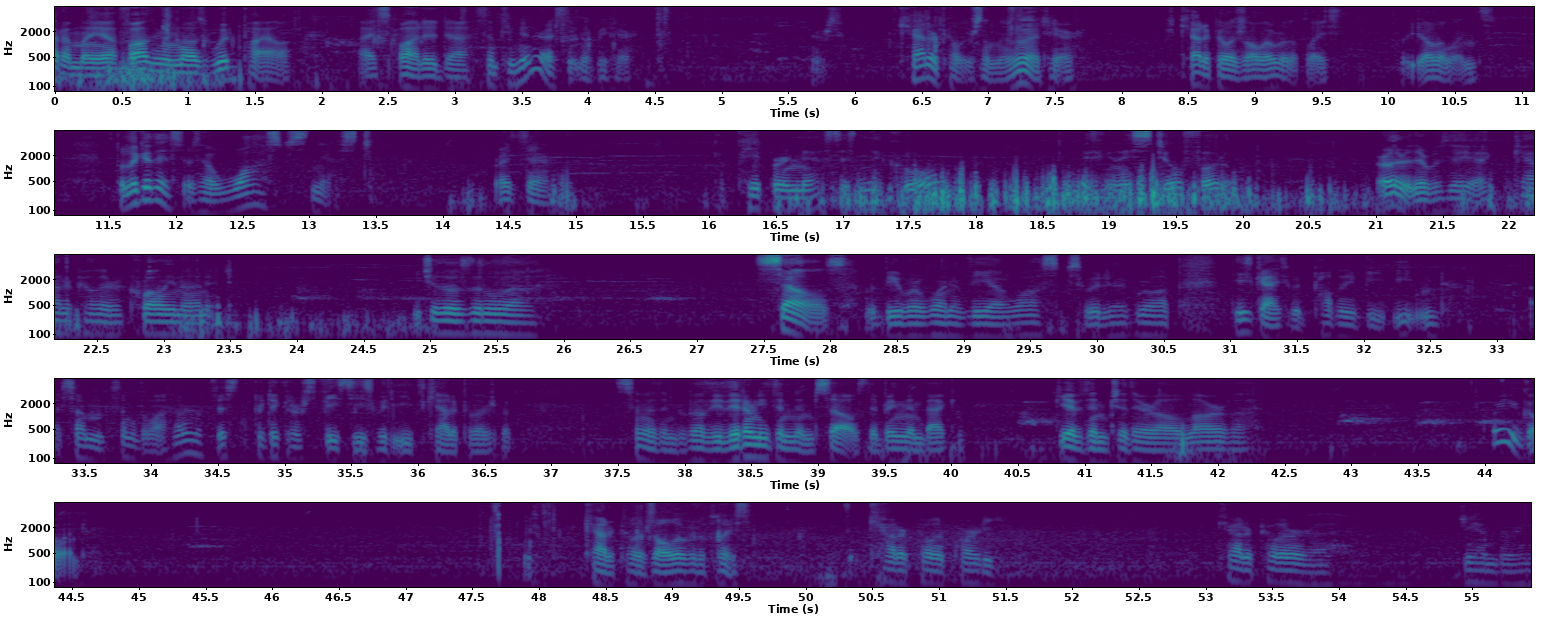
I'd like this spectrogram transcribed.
Out on my uh, father-in-law's woodpile, I spotted uh, something interesting over here. There's caterpillars on the wood here. There's caterpillars all over the place, the yellow ones. But look at this, there's a wasp's nest right there. A paper nest, isn't that cool? It's a nice still photo. Earlier there was a, a caterpillar crawling on it. Each of those little uh, cells would be where one of the uh, wasps would uh, grow up. These guys would probably be eaten. Uh, some some of the wasps. I don't know if this particular species would eat caterpillars, but some of them will. They don't eat them themselves. They bring them back and give them to their uh, larvae. Where are you going? There's caterpillars all over the place. It's a caterpillar party. Caterpillar uh, jamboree.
